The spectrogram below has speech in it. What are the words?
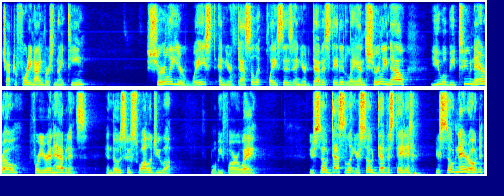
chapter 49, verse 19. Surely your waste and your desolate places and your devastated land, surely now you will be too narrow for your inhabitants, and those who swallowed you up will be far away. You're so desolate, you're so devastated, you're so narrowed.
